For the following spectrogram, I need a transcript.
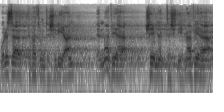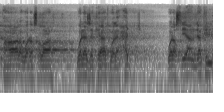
وليس كفتهم تشريعا لأن ما فيها شيء من التشريع ما فيها طهارة ولا صلاة ولا زكاة ولا حج ولا صيام لكن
